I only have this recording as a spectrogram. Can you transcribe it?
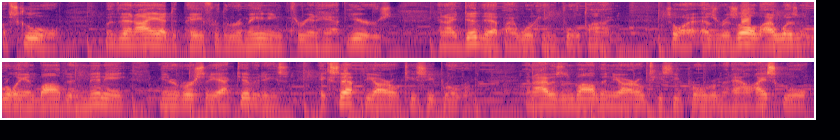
of school, but then I had to pay for the remaining three and a half years, and I did that by working full time. So I, as a result, I wasn't really involved in many university activities except the ROTC program. And I was involved in the ROTC program at Howell High School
